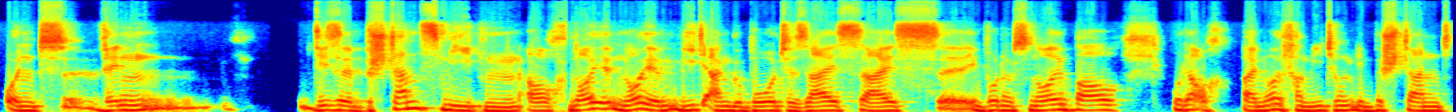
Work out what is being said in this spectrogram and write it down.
Und wenn diese Bestandsmieten, auch neue, neue Mietangebote, sei es, sei es äh, im Wohnungsneubau oder auch bei Neuvermietungen im Bestand,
